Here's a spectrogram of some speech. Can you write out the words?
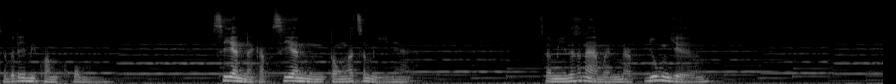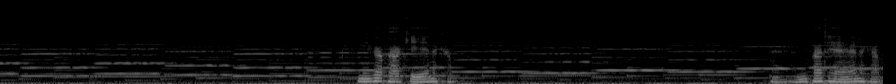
จะไม่ได้มีความคมเสี้ยนนะครับเสี้ยนตรงรัศมีเนี่ยจะมีลักษณะเหมือนแบบยุ่งเหยิง อันนี้ก็พาเก๋นะครับ อันนี้ผ้าแท้นะครับ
